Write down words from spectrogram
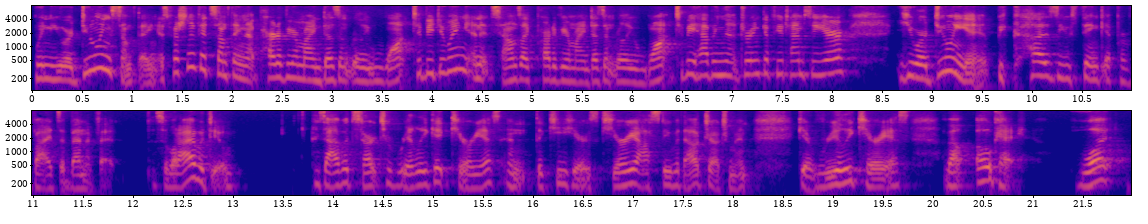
when you are doing something, especially if it's something that part of your mind doesn't really want to be doing, and it sounds like part of your mind doesn't really want to be having that drink a few times a year, you are doing it because you think it provides a benefit. So, what I would do is I would start to really get curious. And the key here is curiosity without judgment. Get really curious about, okay, what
